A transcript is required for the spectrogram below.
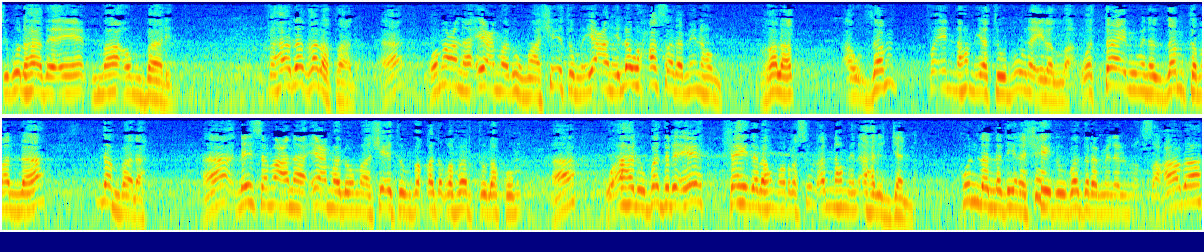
تقول هذا إيه؟ ماء بارد. فهذا غلط هذا ها؟ ومعنى اعملوا ما شئتم يعني لو حصل منهم غلط أو ذنب فإنهم يتوبون إلى الله. والتائب من الذنب كمن لا ذنب له ها؟ ليس معنى اعملوا ما شئتم فقد غفرت لكم ها؟ وأهل بدر إيه؟ شهد لهم الرسول أنهم من أهل الجنة. كل الذين شهدوا بدرا من الصحابة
